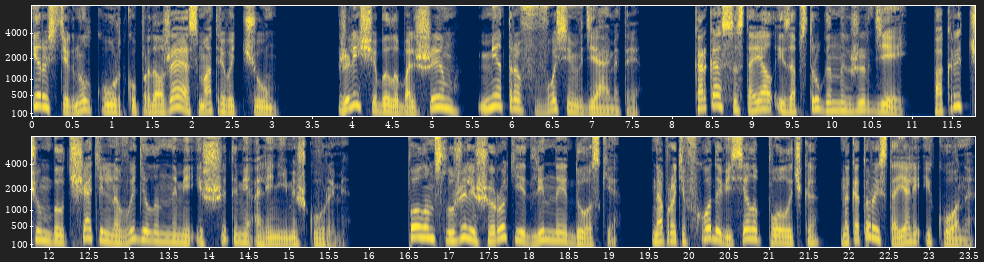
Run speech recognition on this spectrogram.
и расстегнул куртку, продолжая осматривать чум. Жилище было большим, метров восемь в диаметре. Каркас состоял из обструганных жердей, покрыт чум был тщательно выделанными и сшитыми оленьими шкурами. Полом служили широкие длинные доски. Напротив входа висела полочка, на которой стояли иконы,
